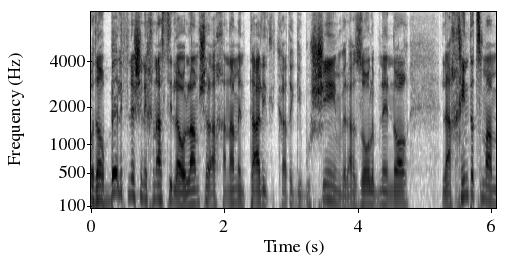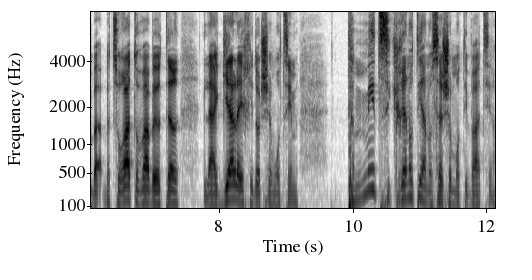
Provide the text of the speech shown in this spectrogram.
עוד הרבה לפני שנכנסתי לעולם של ההכנה מנטלית לקראת הגיבושים ולעזור לבני נוער להכין את עצמם בצורה הטובה ביותר, להגיע ליחידות שהם רוצים, תמיד סקרן אותי הנושא של מוטיבציה.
